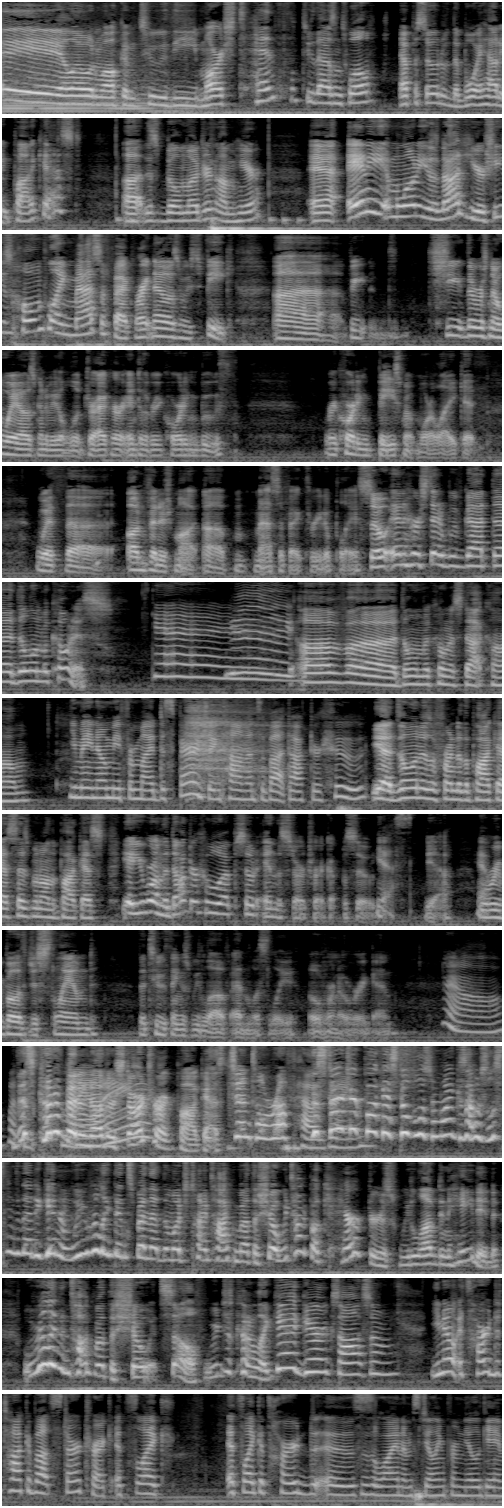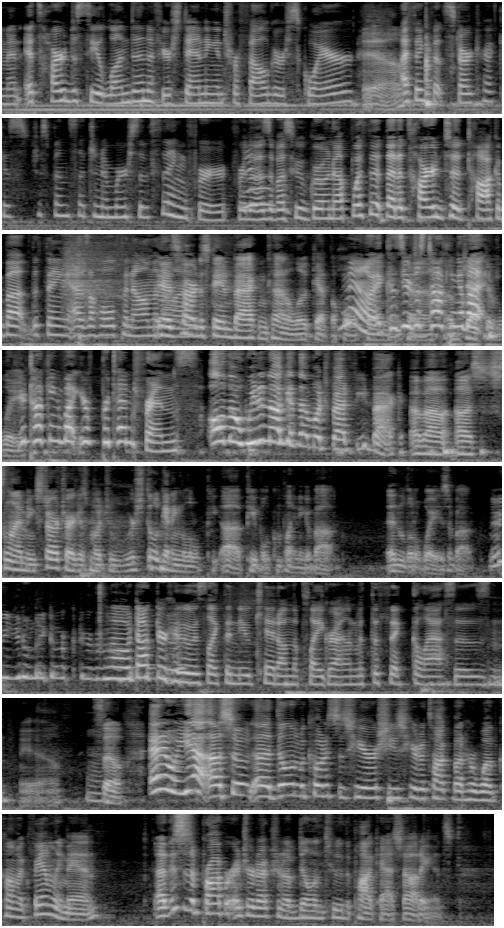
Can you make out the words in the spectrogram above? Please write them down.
Hey, hello, and welcome to the March 10th, 2012 episode of the Boy Howdy podcast. Uh, this is Bill Mudron. I'm here. Uh, Annie Maloney is not here. She's home playing Mass Effect right now as we speak. Uh, she there was no way I was going to be able to drag her into the recording booth, recording basement, more like it, with uh, unfinished mo- uh, Mass Effect 3 to play. So in her stead, we've got uh, Dylan Meconis. Yay! Yay! Of uh, DylanMeconis.com. You may know me from my disparaging comments about Doctor Who. Yeah, Dylan is a friend of the podcast, has been on the podcast. Yeah, you were on the Doctor Who episode and the Star Trek episode. Yes. Yeah, Yeah. where we both just slammed the two things we love endlessly over and over again. Oh, This could have been another Star Trek podcast. Gentle roughhousing. The Star Trek podcast still blows my mind because I was listening to that again, and we really didn't spend that much time talking about the show. We talked about characters we loved and hated. We really didn't talk about the show itself. We were just kind of like, yeah, Garak's awesome. You know, it's hard to talk about Star Trek. It's like, it's like it's hard. Uh, this is a line I'm stealing from Neil Gaiman. It's hard to see London if you're standing in Trafalgar Square. Yeah. I think that Star Trek has just been such an immersive thing for for those of us who've grown up with it that it's hard to talk about the thing as a whole phenomenon. it's hard to stand back and kind of look at the whole No, because you're just talking about you're talking about your pretend friends. Although we did not get that much bad feedback about us slamming Star Trek as much, we're still getting a little uh, people complaining about in little ways about. Hey, you don't like Doctor Who? Oh, Doctor Who is like the new kid on the playground with the thick glasses and Yeah. So anyway, yeah. Uh, so uh, Dylan Meconis is here. She's here to talk about her webcomic Family Man. Uh, this is a proper introduction of Dylan to the podcast audience.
